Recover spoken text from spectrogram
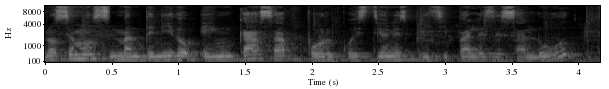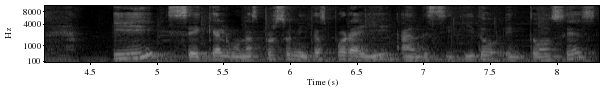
Nos hemos mantenido en casa por cuestiones principales de salud y sé que algunas personitas por ahí han decidido entonces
